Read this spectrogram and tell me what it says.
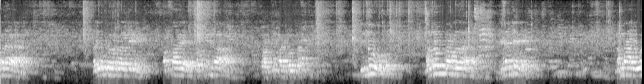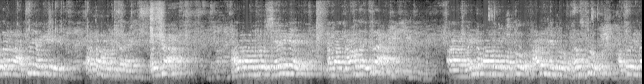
ಅವರ ದೈವಗಳಲ್ಲಿ ತಮ್ಮವೇ ಭಕ್ತಿಯಿಂದ ಪ್ರಾರ್ಥನೆ ಮಾಡಿಕೊಳ್ತಾ ಇಂದು ಮಲ್ಲೂರು ಗ್ರಾಮದ ಜನತೆ ನಮ್ಮ ಯೋಧರನ್ನು ಅಪೂರ್ಣವಾಗಿ ಅರ್ಥ ಮಾಡಿಕೊಂಡಿದ್ದಾರೆ. ಬಹುಶಃ ಅವರ ಒಂದು ಸೇವೆಗೆ ನಮ್ಮ ಗ್ರಾಮದ ಎಲ್ಲ ರೈತ ಬಾಂಧವರು ಮತ್ತು ಸಾರ್ವಜನಿಕರು ಬಹಳಷ್ಟು ಅದ್ದೂರಿಂದ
